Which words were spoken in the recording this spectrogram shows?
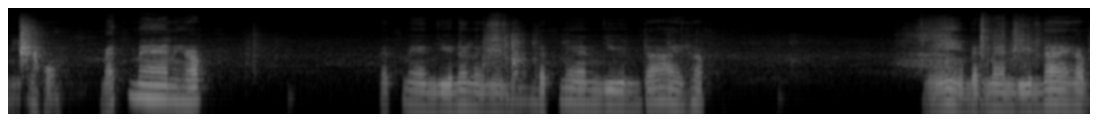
นี่ครับผมแบทแมนครับ แบทแมนยืนได้เลยนี่แบทแมนยืนได้ครับ นี่แบทแมนยืนได้ครับ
